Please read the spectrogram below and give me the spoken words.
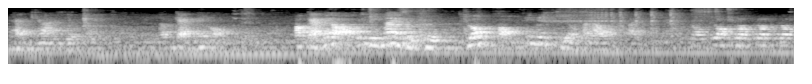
แผนงานเดียวกันแล้วแกะไม่ออก พอแกะไม่ออกวิธีง่ายสุดคือลบของที่ไม่เกี่ยวกับเราออกไปลบลบลบลบลบ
